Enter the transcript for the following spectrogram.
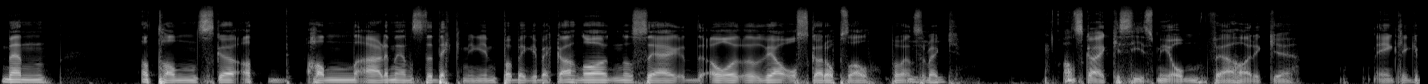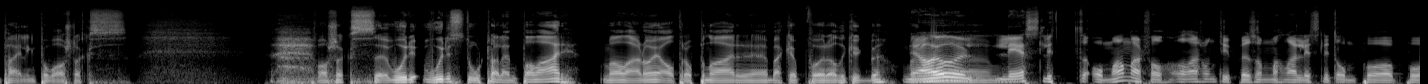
Men at han skal At han er den eneste dekningen på begge bekka Nå, nå ser jeg og, og Vi har Oskar Oppsal på venstre bekk. Han skal jeg ikke si så mye om, for jeg har ikke egentlig ikke peiling på hva slags Hva slags Hvor, hvor stort talent han er. Men han er nå i A-troppen og er eh, backup for Ade Kugbe. Men, jeg har jo uh, lest litt om han, i hvert fall. Han er sånn type som han har lest litt om på, på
